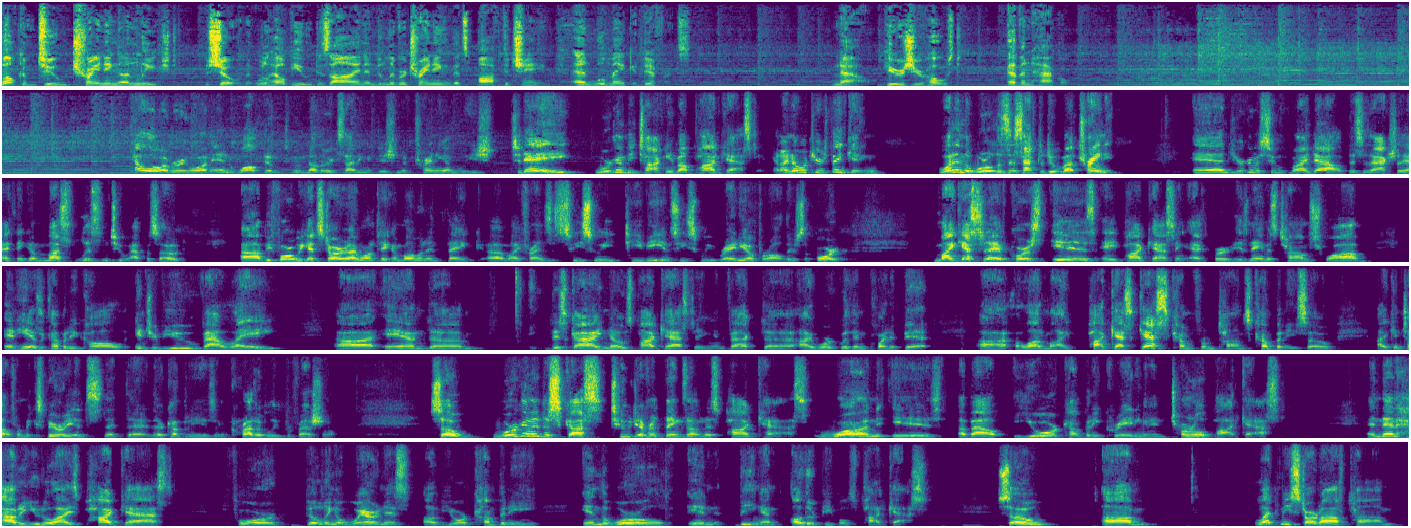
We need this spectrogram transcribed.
Welcome to Training Unleashed, the show that will help you design and deliver training that's off the chain and will make a difference. Now, here's your host, Evan Hackel. Hello, everyone, and welcome to another exciting edition of Training Unleashed. Today, we're going to be talking about podcasting. And I know what you're thinking. What in the world does this have to do about training? And you're going to soon find out. This is actually, I think, a must listen to episode. Uh, before we get started, I want to take a moment and thank uh, my friends at C Suite TV and C Suite Radio for all their support. My guest today, of course, is a podcasting expert. His name is Tom Schwab, and he has a company called Interview Valet. Uh, and um, this guy knows podcasting. In fact, uh, I work with him quite a bit. Uh, a lot of my podcast guests come from Tom's company. So I can tell from experience that the, their company is incredibly professional. So, we're going to discuss two different things on this podcast. One is about your company creating an internal podcast, and then how to utilize podcasts for building awareness of your company in the world in being on other people's podcasts. So, um, let me start off, Tom,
